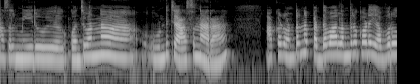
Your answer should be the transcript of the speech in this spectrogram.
అసలు మీరు కొంచెమన్నా ఉండి చేస్తున్నారా? అక్కడ ఉంటున్న పెద్దవాళ్ళందరూ కూడా ఎవరు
